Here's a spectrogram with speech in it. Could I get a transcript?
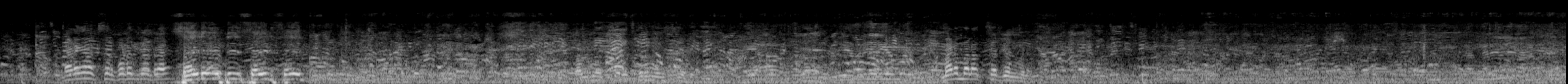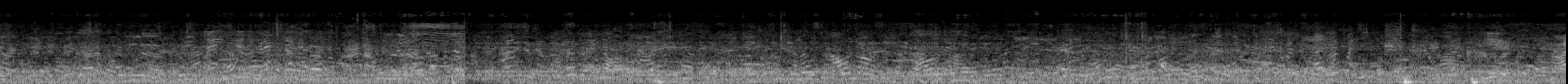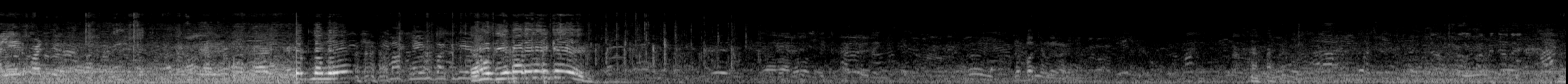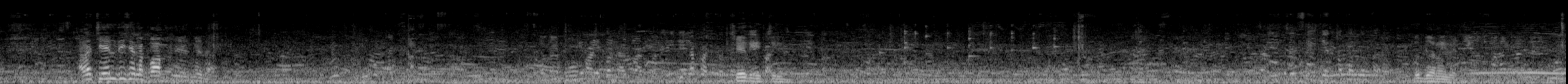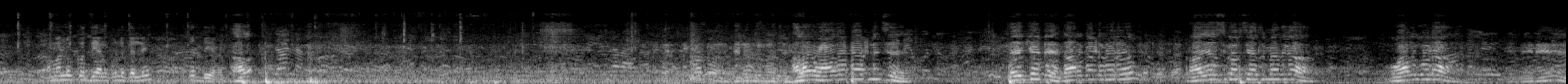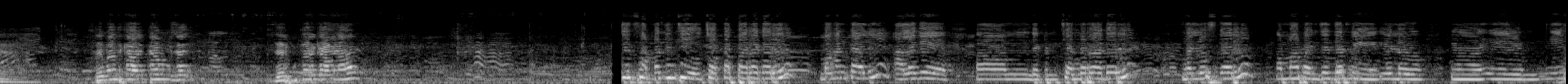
మేడం గారు ఒకసారి ఫోటోలు చూడరా? Side please side side madam మళ్ళీ ఒకసారి చూడండి మేడం చెప్తున్నాము అమ్మా అలా చేతులు తీసాను పాప చేతి మీద చేతికి ఇచ్చింది. కొద్దిగా అమ్మ నువ్వు కొద్దిగా అనుకున్న తల్లి. అలాగే వాగపేట నుంచి పైకేటి దారకండ గారు రాజేష్ గారి చేతుల మీదుగా వాళ్ళు కూడా శ్రీమంతి కార్యక్రమం జరుపుతున్నారు కావున దీనికి సంబంధించి చొక్కప్పార గారు మహంకాళి అలాగే చంద్రరావు గారు మల్లేష్ గారు అమ్మ పంచదర్ని వీళ్ళు ఈ ఈ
